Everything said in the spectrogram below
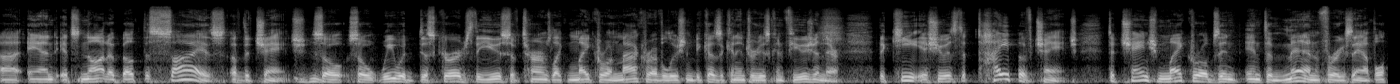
uh, and it's not about the size of the change. So, so we would discourage the use of terms like micro and macro evolution because it can introduce confusion there. The key issue is the type of change. To change microbes in, into men, for example,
